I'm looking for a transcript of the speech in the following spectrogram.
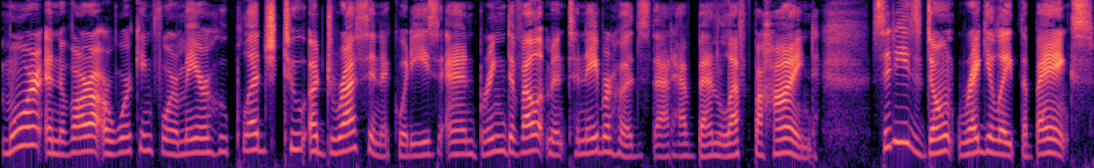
Moore and Novara are working for a mayor who pledged to address inequities and bring development to neighborhoods that have been left behind. Cities don't regulate the banks.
